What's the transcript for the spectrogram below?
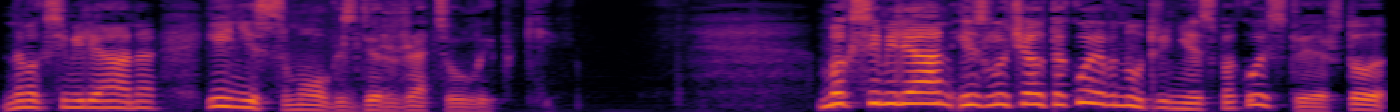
на Максимилиана и не смог сдержать улыбки. Максимилиан излучал такое внутреннее спокойствие, что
